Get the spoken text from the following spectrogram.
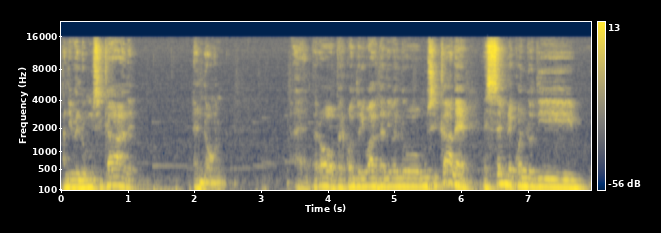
a livello musicale e non. Eh, però per quanto riguarda il livello musicale è sempre quello di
